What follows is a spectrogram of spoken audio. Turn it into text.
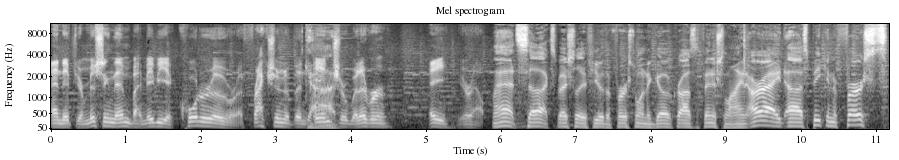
And if you're missing them by maybe a quarter or a fraction of an God. inch or whatever, hey, you're out. That sucks, especially if you're the first one to go across the finish line. All right, uh, speaking of firsts,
